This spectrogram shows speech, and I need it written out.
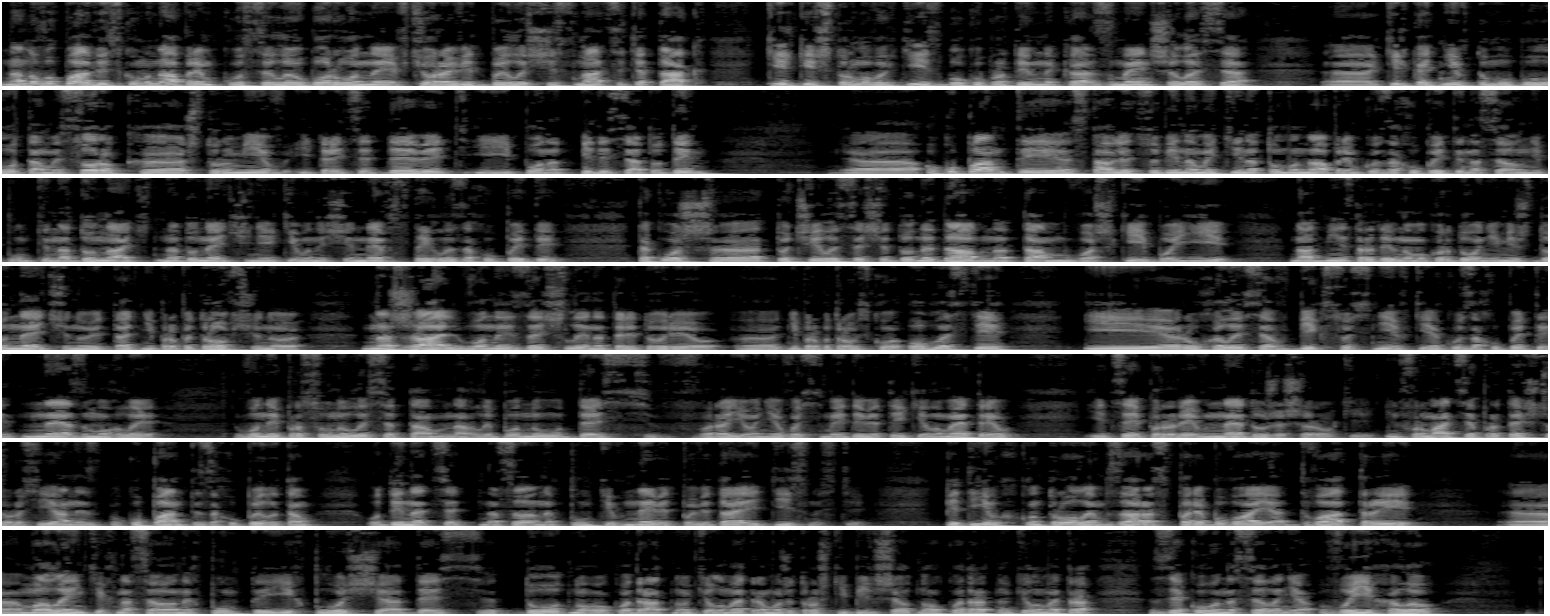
На Новопавлівському напрямку Сили оборони вчора відбили 16 атак. Кількість штурмових дій з боку противника зменшилася. Е, Кілька днів тому було там і 40 е, штурмів, і 39, і понад 51. Е, Окупанти ставлять собі на меті на тому напрямку захопити населені пункти на Донеччині, які вони ще не встигли захопити. Також е, точилися ще донедавна там важкі бої на адміністративному кордоні між Донеччиною та Дніпропетровщиною. На жаль, вони зайшли на територію е, Дніпропетровської області і рухалися в бік Соснівки, яку захопити не змогли. Вони просунулися там на глибину десь в районі 8-9 кілометрів, і цей прорив не дуже широкий. Інформація про те, що росіяни, окупанти захопили там 11 населених пунктів, не відповідає дійсності. Під їх контролем зараз перебуває 2-3 е, маленьких населених пункти. Їх площа десь до 1 квадратного кілометра, може трошки більше 1 квадратного кілометра, з якого населення виїхало.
